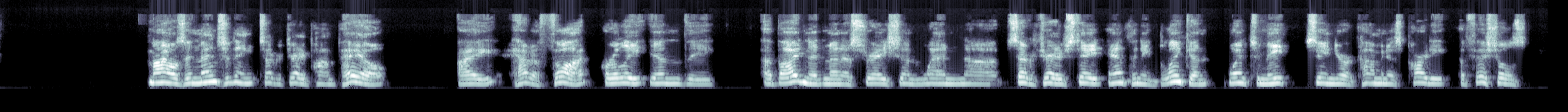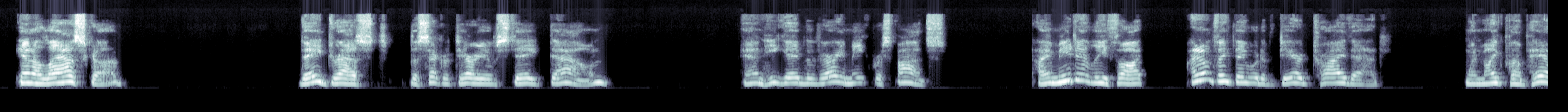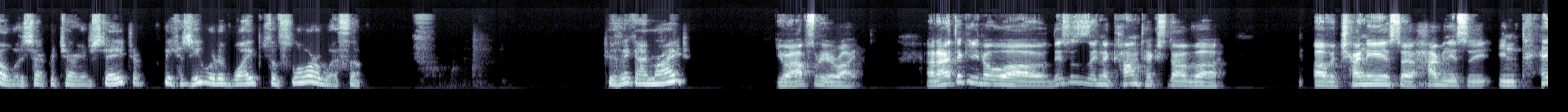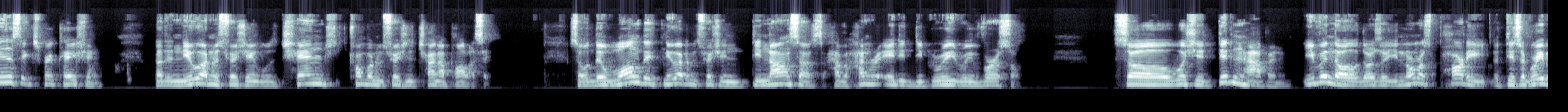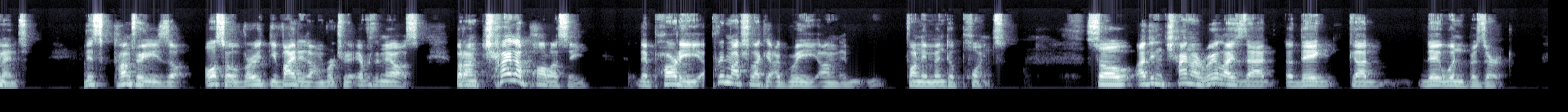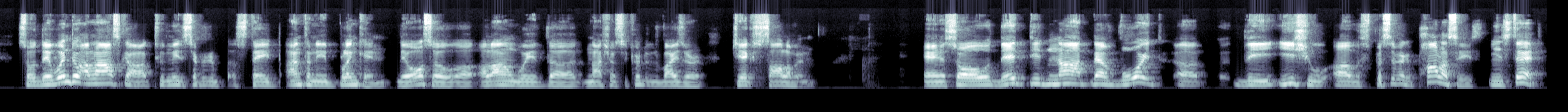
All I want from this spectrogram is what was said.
Miles, in mentioning Secretary Pompeo, I had a thought early in the Biden administration when uh, Secretary of State Anthony Blinken went to meet senior Communist Party officials in Alaska. They dressed the Secretary of State down, and he gave a very meek response. I immediately thought, I don't think they would have dared try that when Mike Pompeo was Secretary of State because he would have wiped the floor with them. Do you think I'm right? You're absolutely right. And I think, you know, uh, this is in the context of uh, of Chinese uh, having this intense expectation that the new administration would change Trump administration's China policy. So they want the new administration denounce us, have 180 degree reversal. So, which it didn't happen, even though there's an enormous party disagreement. This country is also very divided on virtually everything else. But on China policy, the party pretty much like agree on the fundamental points. So I think China realized that they got they went berserk. So they went to Alaska to meet Secretary of State Anthony Blinken. They also, uh, along with the National Security Advisor Jake Sullivan, and so they did not avoid uh, the issue of specific policies. Instead,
